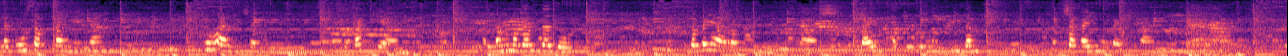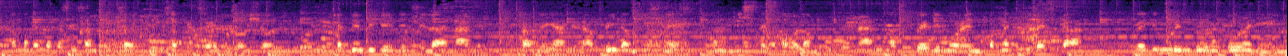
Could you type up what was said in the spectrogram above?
nag-usap kami na kuhanin siya ng sasakyan. At ang maganda doon, nabayaran namin yung cash. Dahil sa tulong ng freedom at saka yung hand. ang maganda kasi sa, sa, sa Prince Revolution, nagbibigay din sila ng sabi nga nila, freedom business, yung business na walang puhunan. At pwede mo rin, pag nag-invest ka, pwede mo rin doon kunanin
